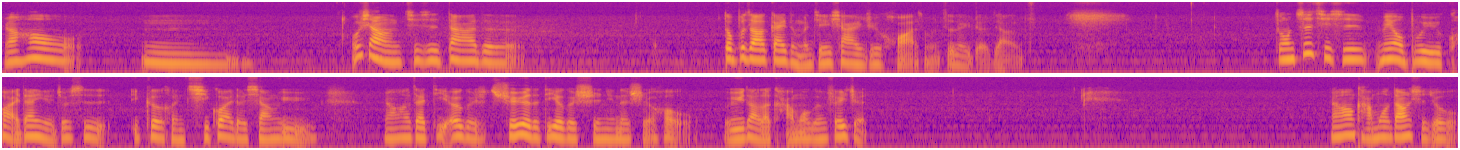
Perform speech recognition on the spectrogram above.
然后，嗯，我想其实大家的。都不知道该怎么接下一句话，什么之类的这样子。总之，其实没有不愉快，但也就是一个很奇怪的相遇。然后在第二个学月的第二个十年的时候，我遇到了卡莫跟飞枕。然后卡莫当时就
